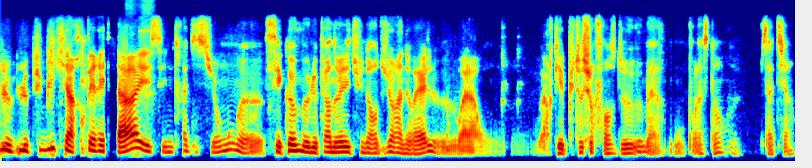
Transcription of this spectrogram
le, public a repéré ça et c'est une tradition. Euh, c'est comme le Père Noël est une ordure à Noël. Euh, voilà, alors qui est plutôt sur France 2, bah, pour l'instant, euh, ça tient.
